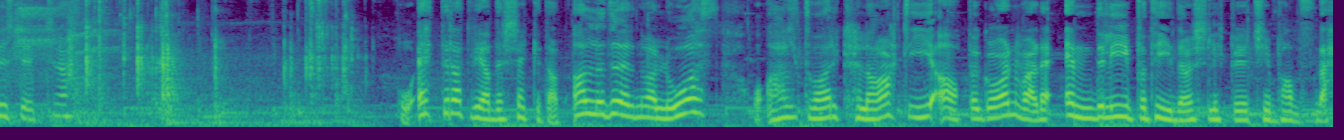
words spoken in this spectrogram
Pust ut. Og etter at vi hadde sjekket at alle dørene var låst og alt var klart i apegården, var det endelig på tide å slippe ut sjimpansene.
